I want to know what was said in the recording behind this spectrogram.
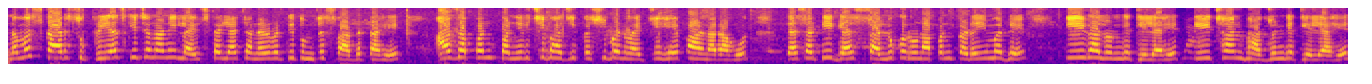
नमस्कार सुप्रियाज किचन आणि लाईफस्टाईल या चॅनलवरती तुमचं स्वागत आहे. आज आपण पनीरची भाजी कशी बनवायची हे पाहणार आहोत. त्यासाठी गॅस चालू करून आपण कढईमध्ये ती घालून घेतलेले आहेत ती छान भाजून घेतलेले आहेत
